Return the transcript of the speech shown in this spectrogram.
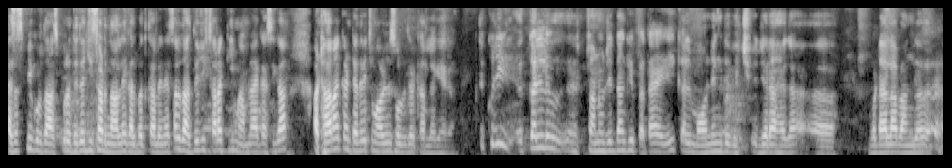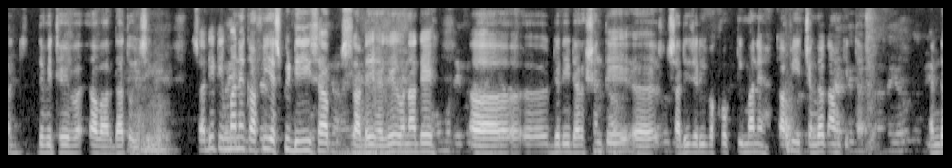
ਐਸਐਸਪੀ ਗੁਰਦਾਸਪੁਰ ਦੇ ਜੀ ਸਾਡੇ ਨਾਲ ਨੇ ਗੱਲਬਾਤ ਕਰ ਲੈਣੇ ਸਰ, ਦੱਸ ਦਿਓ ਜੀ ਸਾਰਾ ਕੀ ਮਾਮਲਾ ਹੈਗਾ ਸੀਗਾ? 18 ਘੰਟਿਆਂ ਦੇ ਵਿੱਚ ਮਾਮਲੇ ਨੂੰ ਸੋਲਵ ਕਰ ਲਿਆ ਗਿਆ ਹੈਗਾ। ਦੇਖੋ ਜੀ ਕੱਲ ਤੁਹਾਨੂੰ ਜਿੱਦਾਂ ਕਿ ਪਤਾ ਹੈ ਜੀ ਕੱਲ ਮਾਰਨਿੰਗ ਦੇ ਵਿੱਚ ਜਿਹੜਾ ਹੈਗਾ ਵਡਾਲਾ ਬਾਂਗਾ ਦੇ ਵਿੱਚ ਇਹ ਵਾ- ਵਾਰਦਾਤ ਹੋਈ ਸੀ। ਸਾਡੀ ਟੀਮਾਂ ਨੇ ਕਾਫੀ ਐਸਪੀਡੀ ਸਾਹਿਬ ਸਾਡੇ ਹੈਗੇ ਉਹਨਾਂ ਦੇ ਅ, ਜਿਹੜੀ ਡਾਇਰੈਕਸ਼ਨ ਤੇ ਅ, ਸਾਡੀ ਜਿਹੜੀ ਵੱਖ-ਵੱਖ ਟੀਮਾਂ ਨੇ ਕਾਫੀ ਚੰਗਾ ਕੰਮ ਕੀਤਾ ਹੈ। ਐਂਡ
